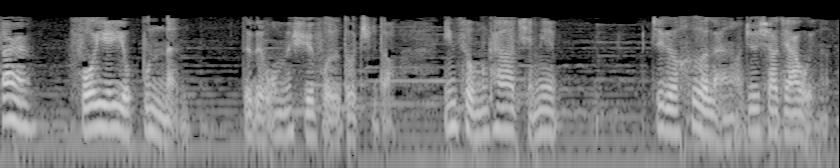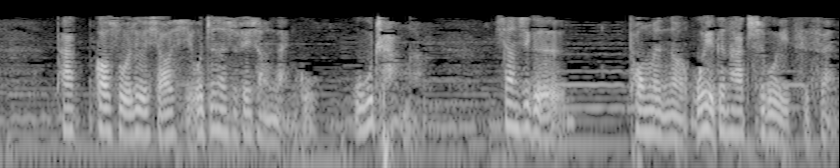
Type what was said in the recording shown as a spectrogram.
当然，佛也有不能，对不对？我们学佛的都知道。因此，我们看到前面这个贺兰啊，就是肖家伟呢，他告诉我这个消息，我真的是非常难过。无常啊，像这个同门呢，我也跟他吃过一次饭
